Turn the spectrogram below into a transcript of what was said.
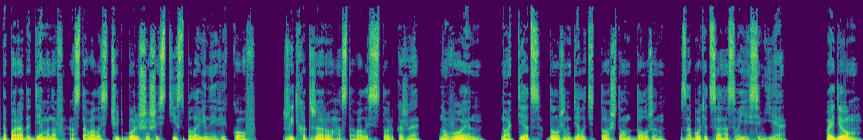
До парада демонов оставалось чуть больше шести с половиной веков. Жить Хаджару оставалось столько же. Но воин, но отец должен делать то, что он должен, заботиться о своей семье. «Пойдем»,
